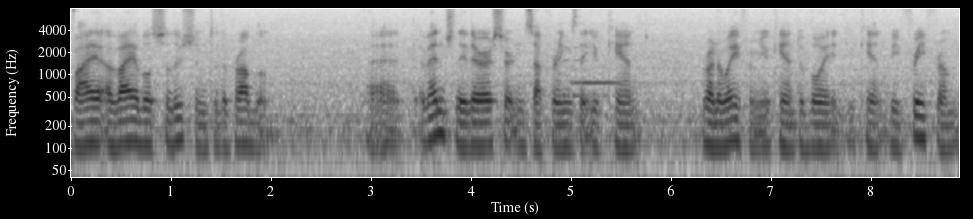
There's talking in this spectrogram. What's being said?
via a viable solution to the problem. Eventually there are certain sufferings that you can't run away from, you can't avoid, you can't be free from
